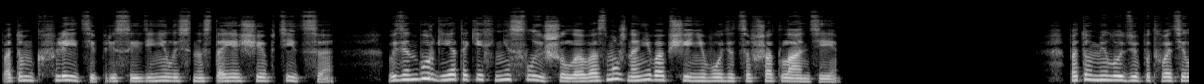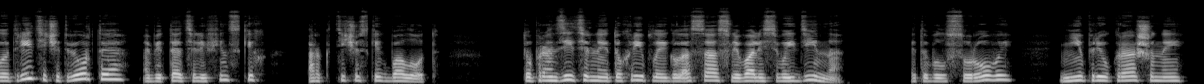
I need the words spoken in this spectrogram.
Потом к флейте присоединилась настоящая птица. В Эдинбурге я таких не слышала, возможно, они вообще не водятся в Шотландии. Потом мелодию подхватила третья, четвертая, обитатели финских арктических болот. То пронзительные, то хриплые голоса сливались воедино. Это был суровый, неприукрашенный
